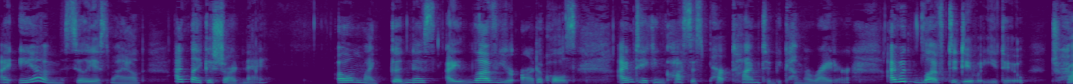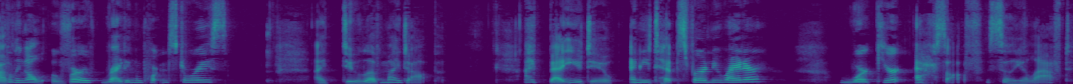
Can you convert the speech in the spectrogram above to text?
I am, Celia smiled. I'd like a Chardonnay. Oh my goodness, I love your articles. I'm taking classes part time to become a writer. I would love to do what you do, traveling all over, writing important stories. I do love my job. I bet you do. Any tips for a new writer? Work your ass off, Celia laughed.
